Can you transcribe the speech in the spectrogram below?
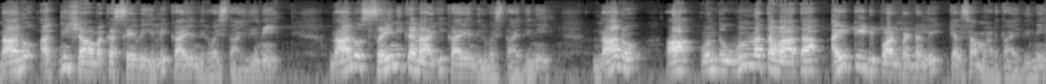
ನಾನು ಅಗ್ನಿಶಾಮಕ ಸೇವೆಯಲ್ಲಿ ಕಾರ್ಯನಿರ್ವಹಿಸ್ತಾ ಇದ್ದೀನಿ. ನಾನು ಸೈನಿಕನಾಗಿ ಕಾರ್ಯನಿರ್ವಹಿಸ್ತಾ ಇದ್ದೀನಿ. ನಾನು ಆ ಒಂದು ಉನ್ನತವಾದ ಐ ಟಿ ಡಿಪಾರ್ಟ್ಮೆಂಟಲ್ಲಿ ಕೆಲಸ ಮಾಡ್ತಾ ಇದ್ದೀನಿ.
